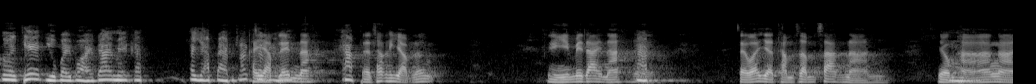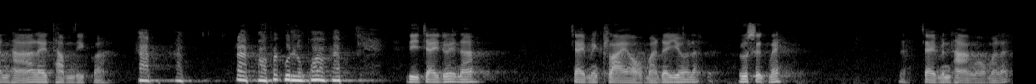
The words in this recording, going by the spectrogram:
เคยเทศอยู่บ่อยๆได้ไหมครับ ขยับแบบลักษณะขยับเล่นนะ แต่ถ้าขยับแล้วอย่างนี้ไม่ได้นะ แต่ว่าอย่าทำซ้ำซากนานยอมหางานหาอะไรทำดีกว่า ครับครับกราบขอบพระคุณหลวงพ่อครับ ดีใจด้วยนะ ใจมันคลายออกมาได้เยอะแล้วรู้สึกไหมใจมันห่างออกมาแล้ว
